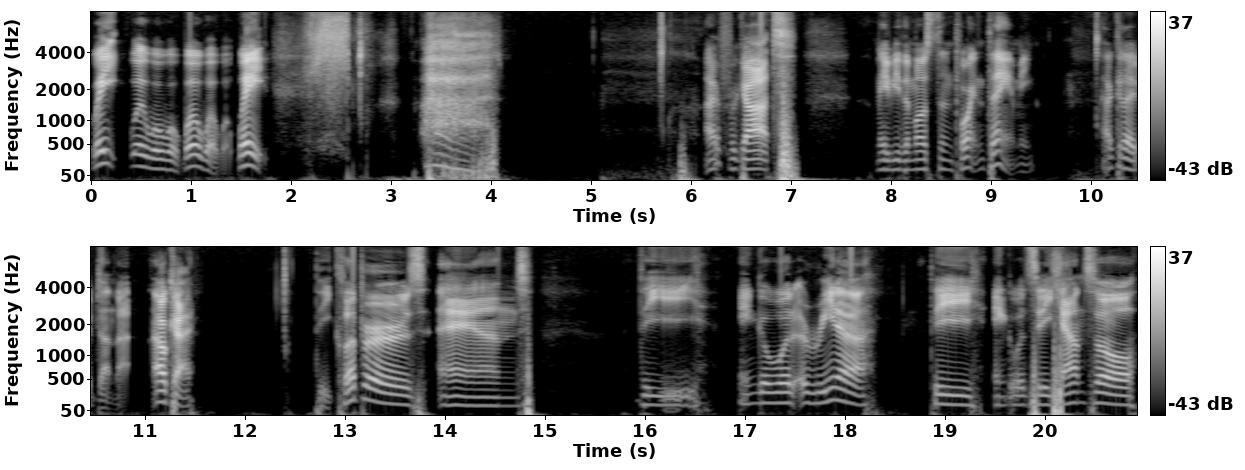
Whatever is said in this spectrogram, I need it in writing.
wait, wait, whoa, whoa, whoa, whoa, whoa, wait. Ah. I forgot maybe the most important thing. I mean, how could I have done that? Okay. The Clippers and the Inglewood Arena. The Inglewood City Council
